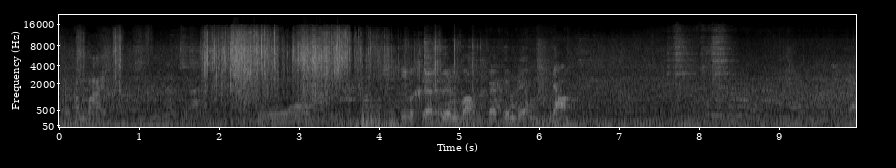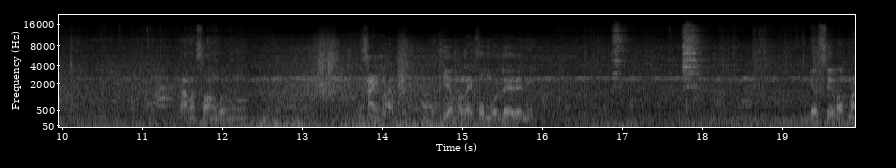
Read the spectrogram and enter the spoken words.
เราทำไวายโอ้นี่มะเขือคืนกว่าเขือคืนเหลืองยอกถามมาซองเบิงไข่ครับเทียมอะไรคมหมดเลยเด้วยนี่ เดี๋ยวซื้อมามา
